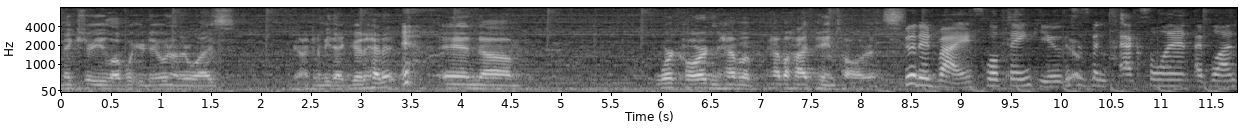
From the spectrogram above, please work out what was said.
Make sure you love what you're doing. Otherwise, you're not going to be that good at it. and um, work hard and have a have a high pain tolerance. Good advice. Well, thank you. This Yeah. has been excellent. I've learned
